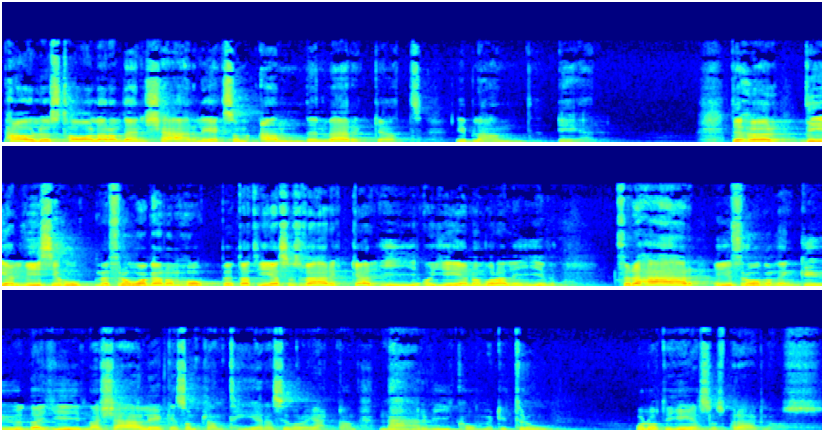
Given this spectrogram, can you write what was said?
Paulus talar om den kärlek som anden verkat ibland er. Det hör delvis ihop med frågan om hoppet att Jesus verkar i och genom våra liv. För det här är ju fråga om den gudagivna kärleken som planteras i våra hjärtan när vi kommer till tro och låter Jesus prägla oss.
